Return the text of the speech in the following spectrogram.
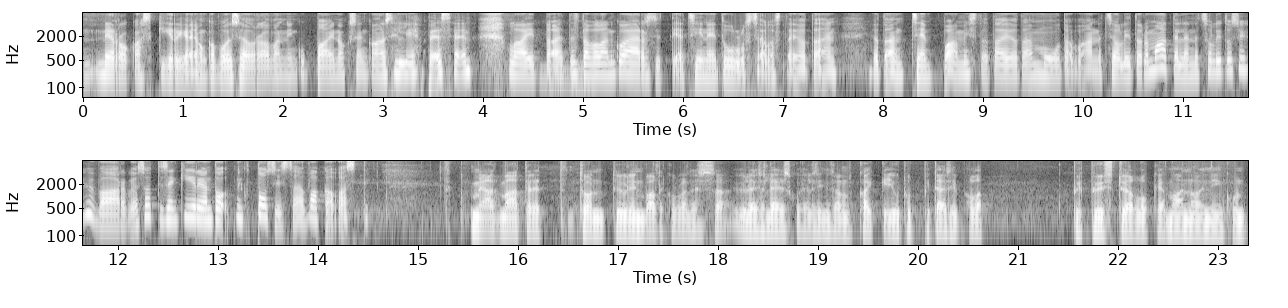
nerokas kirja, jonka voi seuraavan niin kuin painoksen kanssa liepeeseen laittaa. Että se tavallaan niin kuin ärsytti, että siinä ei tullut sellaista jotain, jotain tsemppaamista tai jotain muuta, vaan että se oli todella, mä ajattelen, että se oli tosi hyvä arvio. Se otti sen kirjan to, niin kuin tosissaan ja vakavasti. Mä, mä ajattelen, että tuon tyylin valtakunnallisessa yleisölehdessä, kun Helsingin sanonut, kaikki jutut pitäisi olla pystyä lukemaan noin niin kuin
